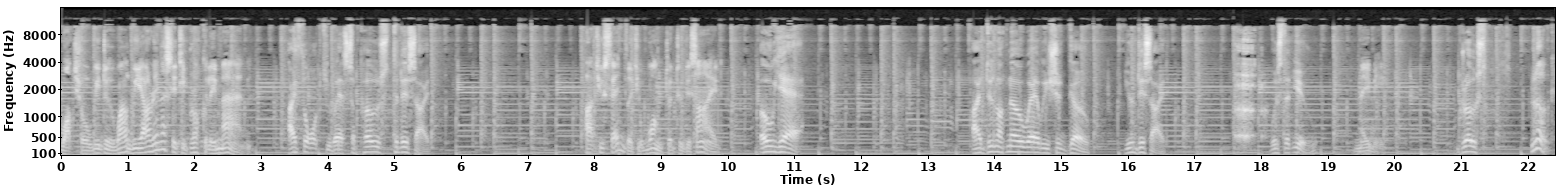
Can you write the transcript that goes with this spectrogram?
What shall we do while we are in a city, Broccoli Man? I thought you were supposed to decide. But you said that you wanted to decide. Oh yeah. I do not know where we should go. You decide. Was that you? Maybe. Gross. Look,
